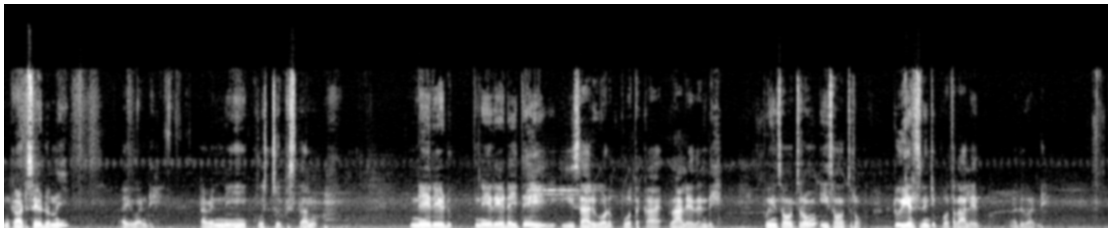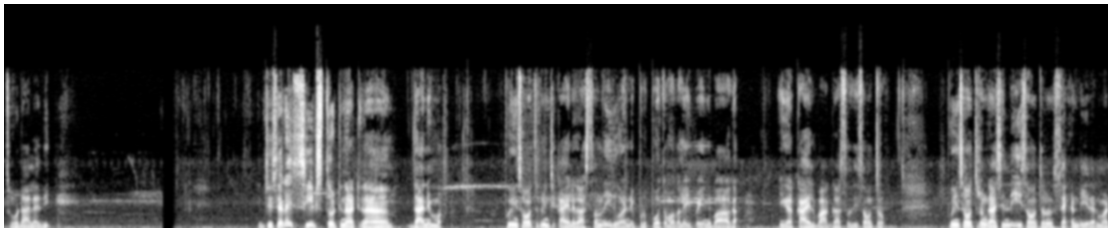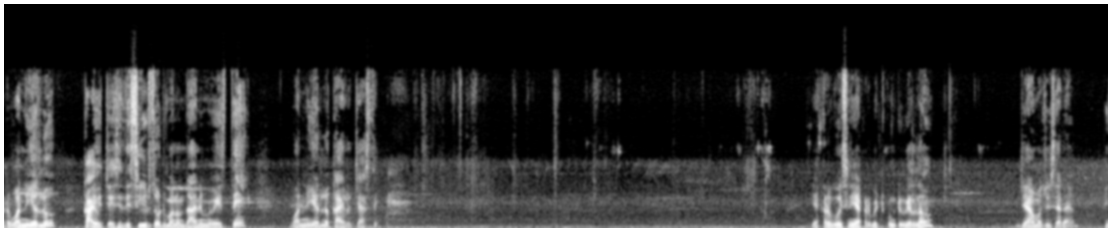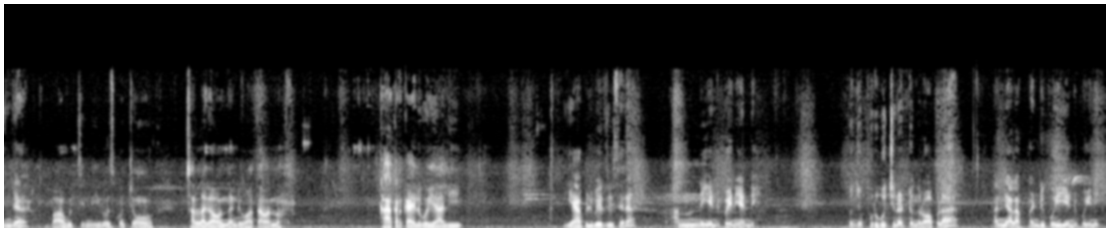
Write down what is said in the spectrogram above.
ఇంకా అటు సైడ్ ఉన్నాయి. అయ్యండి అవన్నీ కోసి చూపిస్తాను. నేరేడు నేరేడు అయితే ఈసారి కూడా పూత కాయ రాలేదండి. పోయిన సంవత్సరం ఈ సంవత్సరం టూ ఇయర్స్ నుంచి పూత రాలేదు. అదిగోండి చూడాలి అది. ఇది చూసారా? సీడ్స్ తోటి నాటిన దానిమ్మ. పోయిన సంవత్సరం నుంచి కాయలు కాస్తుంది. ఇదిగోండి ఇప్పుడు పూత మొదలైపోయింది బాగా. ఇక కాయలు బాగా కాస్తుంది ఈ సంవత్సరం. పోయిన సంవత్సరం కాసింది ఈ సంవత్సరం సెకండ్ ఇయర్ అనమాట వన్ ఇయర్లో కాయ వచ్చేసింది. సీడ్ తోటి మనం దానిమ్మ వేస్తే వన్ ఇయర్లో కాయలు వచ్చేస్తాయి. ఎక్కడ కోసినా ఎక్కడ పెట్టుకుంటూ వెళ్దాం. జామ చూసారా? పిందె బాగా వచ్చింది. ఈరోజు కొంచెం చల్లగా ఉందండి వాతావరణం. కాకరకాయలు కొయ్యాలి. యాపిల్ పేరు చూసారా? అన్నీ ఎండిపోయినాయండి. కొంచెం పురుగు వచ్చినట్టుంది లోపల. అన్నీ అలా పండిపోయి ఎండిపోయినాయి.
